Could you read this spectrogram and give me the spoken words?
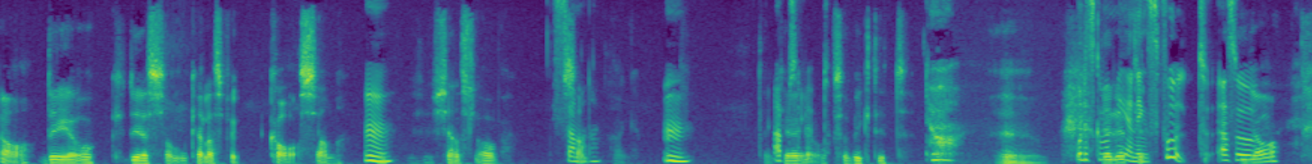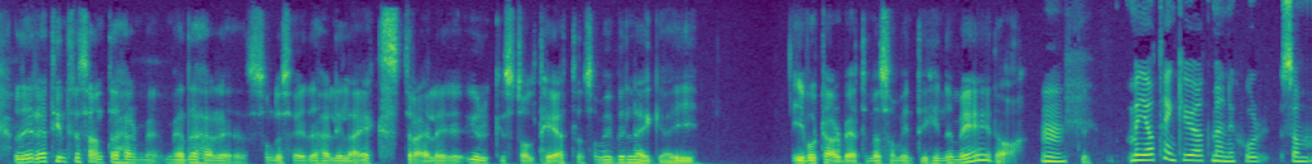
Ja, det och det som kallas för KASAM. Mm. Känsla av Sammanhang. sammanhang. Mm. Tänker jag är Absolut. också viktigt. Ja. Eh, Och det ska Det vara meningsfullt. Alltså, Ja, och det är rätt intressant det här med, med det här eh, som du säger, det här lilla extra eller yrkesstoltheten som vi vill lägga i, i vårt arbete men som vi inte hinner med idag. Mm. Men jag tänker ju att människor som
